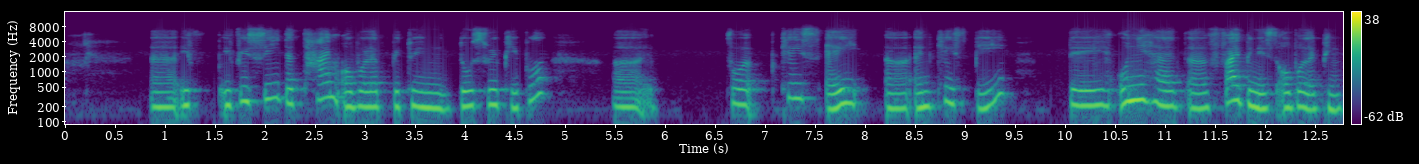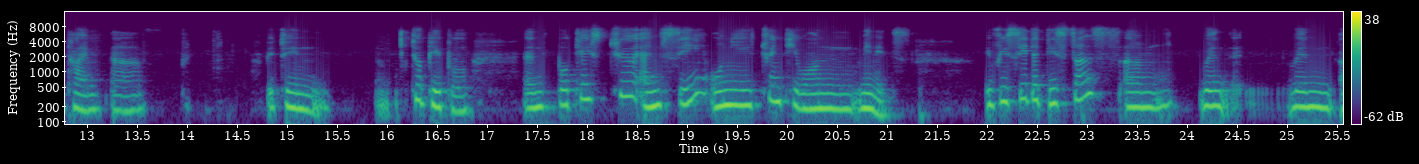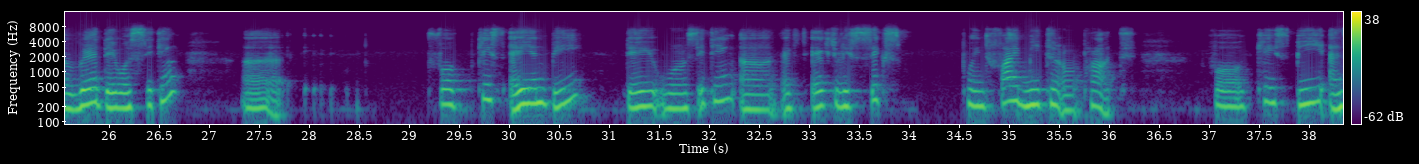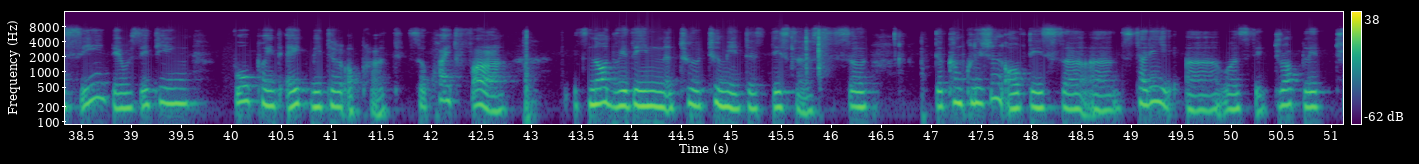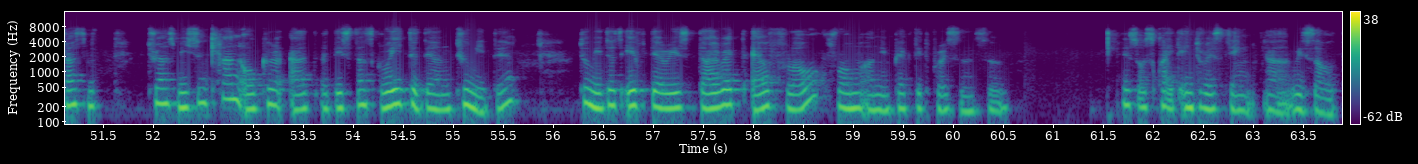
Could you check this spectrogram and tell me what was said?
Uh, if, if you see the time overlap between those three people, uh, for case A uh, and case B, they only had uh, five minutes overlapping time between two people. And for case two and C, only 21 minutes. If you see the distance um, when, when uh, where they were sitting, uh, for case A and B, they were sitting uh, actually 6.5 meter apart. For case B and C, they were sitting 4.8 meter apart, so quite far. It's not within two, two meters distance. So the conclusion of this uh, uh, study uh, was the droplet transmission can occur at a distance greater than two meter, two meters if there is direct airflow from an infected person. So this was quite interesting uh, result.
